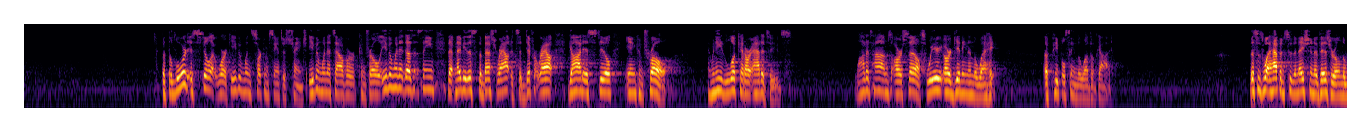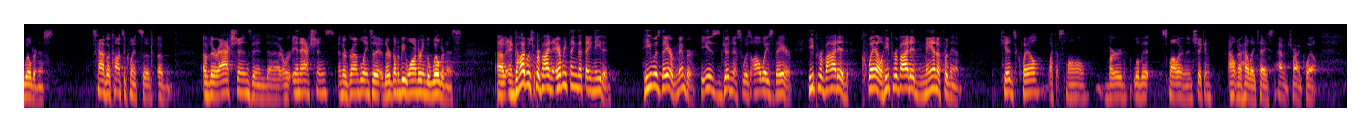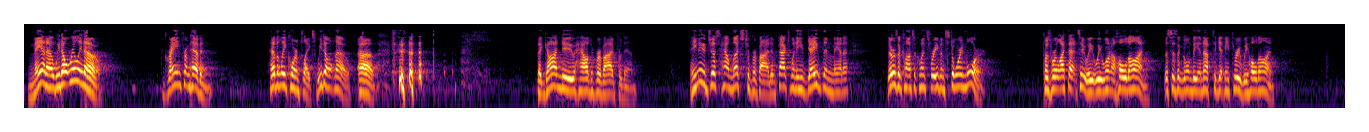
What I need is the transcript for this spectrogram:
But the Lord is still at work even when circumstances change, even when it's out of our control, even when it doesn't seem that maybe this is the best route, it's a different route. God is still in control. And we need to look at our attitudes. A lot of times ourselves, we are getting in the way of people seeing the love of God. This is what happens to the nation of Israel in the wilderness. It's kind of a consequence of, of, of their actions and uh, or inactions and their grumbling. So they're going to be wandering the wilderness. Uh, and God was providing everything that they needed. He was there. Remember, His goodness was always there. He provided quail. He provided manna for them. Kids, quail, like a small bird, a little bit smaller than chicken. I don't know how they taste. I haven't tried quail. Manna, we don't really know. Grain from heaven. Heavenly cornflakes. We don't know. Uh, But God knew how to provide for them. He knew just how much to provide. In fact, when He gave them manna, there was a consequence for even storing more. Because we're like that too. We, we want to hold on. This isn't going to be enough to get me through. We hold on.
